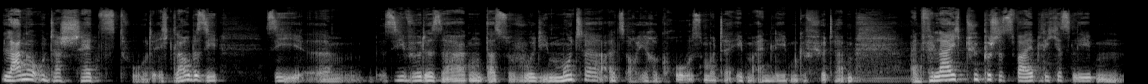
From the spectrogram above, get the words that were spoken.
lange unterschätzt wurde. Ich glaube, sie Sie, ähm, sie würde sagen, dass sowohl die Mutter als auch ihre Großmutter eben ein Leben geführt haben. Ein vielleicht typisches weibliches Leben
